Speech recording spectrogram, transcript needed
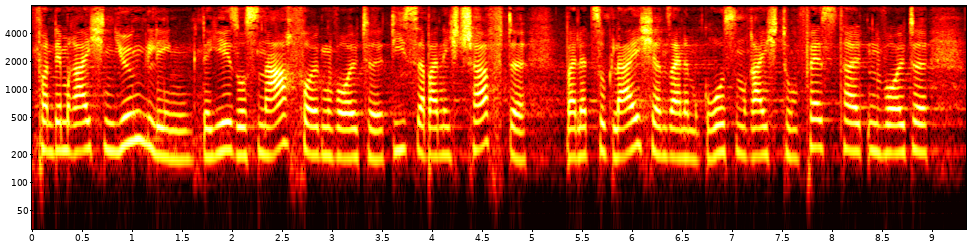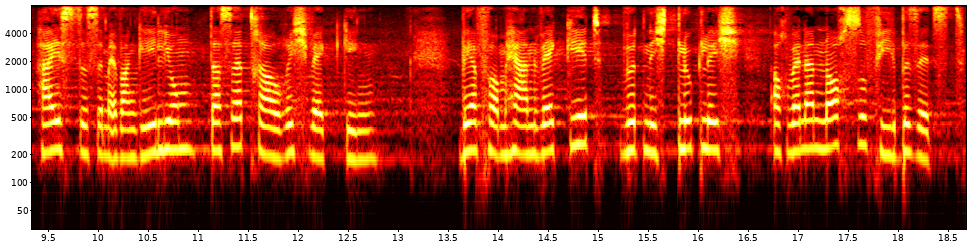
Von dem reichen Jüngling, der Jesus nachfolgen wollte, dies aber nicht schaffte, weil er zugleich an seinem großen Reichtum festhalten wollte, heißt es im Evangelium, dass er traurig wegging. Wer vom Herrn weggeht, wird nicht glücklich, auch wenn er noch so viel besitzt.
